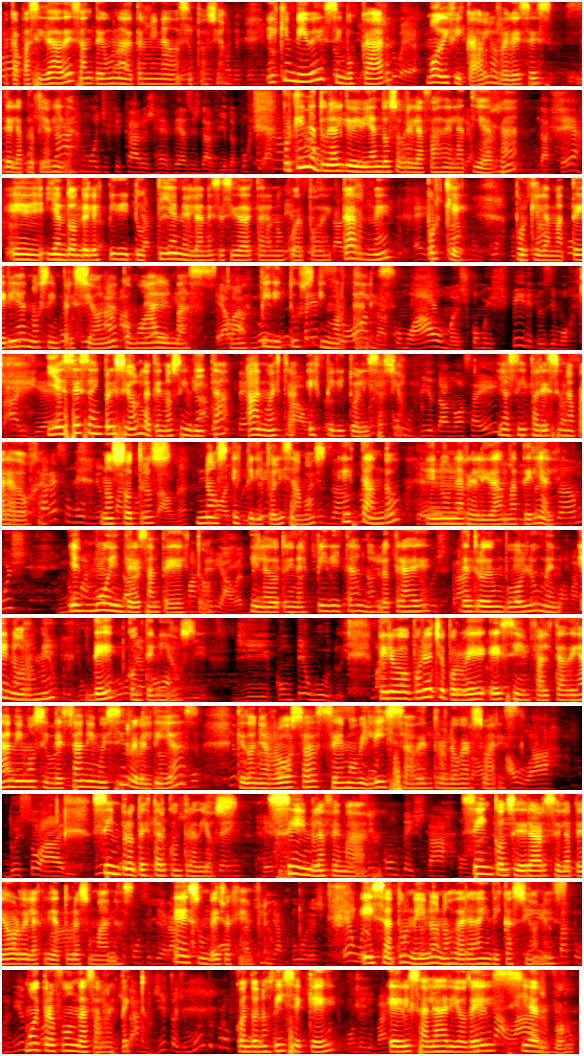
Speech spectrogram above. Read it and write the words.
o capacidades ante una determinada situación. Es quien vive sin buscar modificar los reveses de la propia vida. Porque es natural que viviendo sobre la faz de la tierra eh, y en donde el espíritu tiene la necesidad de estar en un cuerpo de carne. ¿Por qué? porque la materia nos impresiona como almas, como espíritus inmortales. Y es esa impresión la que nos invita a nuestra espiritualización. Y así parece una paradoja. Nosotros nos espiritualizamos estando en una realidad material. Y es muy interesante esto. Y la doctrina espírita nos lo trae dentro de un volumen enorme de contenidos. Pero por H o por B es sin falta de ánimo, sin desánimo y sin rebeldías que Doña Rosa se moviliza dentro del hogar Suárez, sin protestar contra Dios sin blasfemar, sin considerarse la peor de las criaturas humanas. Es un bello ejemplo. Y Saturnino nos dará indicaciones muy profundas al respecto. Cuando nos dice que el salario del siervo,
